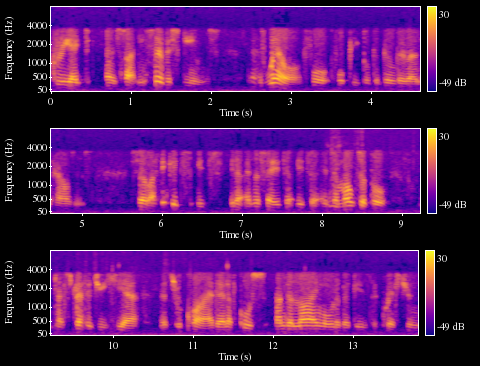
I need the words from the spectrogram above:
create uh, certain service schemes as well for, for people to build their own houses. So I think it's it's you know as I say it's a it's a, it's a multiple uh, strategy here that's required, and of course underlying all of it is the question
